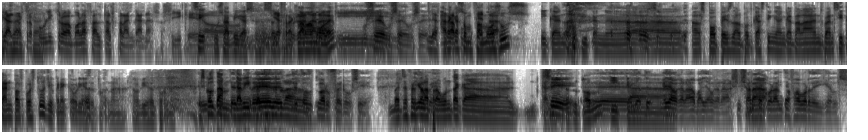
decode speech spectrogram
I el nostre públic troba molt a faltar els palanganes. O sigui que Sí, no... que ho sàpigues, se'ns has reclama molt, eh? aquí- Ho sé, ho sé, ho sé. Ara que som famosos i que ens citen eh, els popes del podcasting en català ens van citant pels puestos, jo crec que hauries de tornar. Hauries de tornar. Escolta'm, David, vaig a de, fer la, de tot cor fer-ho, sí. vaig a fer-te la pregunta que, que Sí, sí, tothom eh, i que... ja te, vaig al gra, vaig al gra. 60-40 a favor d'Eagles.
